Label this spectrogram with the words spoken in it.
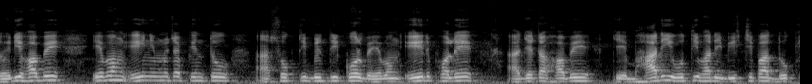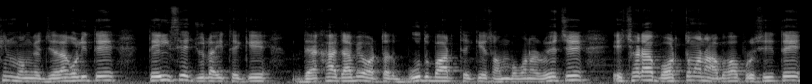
তৈরি হবে এবং এই নিম্নচাপ কিন্তু শক্তি বৃদ্ধি করবে এবং এর ফলে যেটা হবে যে ভারী, অতি ভারী বৃষ্টিপাত দক্ষিণবঙ্গের জেলাগুলিতে তেইশে জুলাই থেকে দেখা যাবে, অর্থাৎ বুধবার থেকে সম্ভাবনা রয়েছে। এছাড়া বর্তমান আবহাওয়া পরিস্থিতিতে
